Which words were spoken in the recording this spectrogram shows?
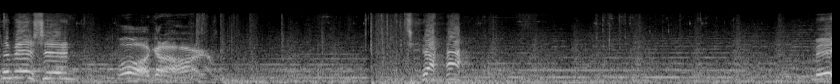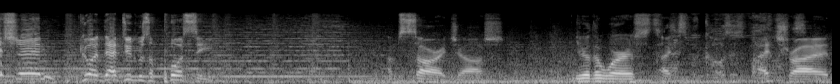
the mission. Oh, I got a heart. Mission! Good, that dude was a pussy. I'm sorry, Josh. You're the worst. I, I tried.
